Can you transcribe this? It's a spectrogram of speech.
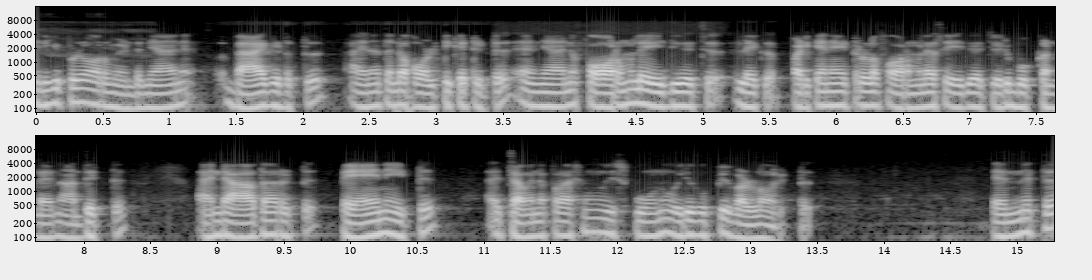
എനിക്കിപ്പോഴും ഓർമ്മയുണ്ട്. ഞാൻ ബാഗ് എടുത്ത് അതിനകത്ത് എന്റെ ഹോൾ ടിക്കറ്റ് ഇട്ട് ഞാൻ ഫോർമുല എഴുതി വെച്ച് ലൈക്ക് പഠിക്കാനായിട്ടുള്ള ഫോർമുലാസ് എഴുതി വെച്ച ഒരു ബുക്ക് ഉണ്ടായിരുന്നു. അതിട്ട് അതിന്റെ ആധാർ ഇട്ട് പേനയിട്ട് ചവനപ്രാശം ഒരു സ്പൂണും ഒരു കുപ്പി വെള്ളവും ഇട്ട്. എന്നിട്ട്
